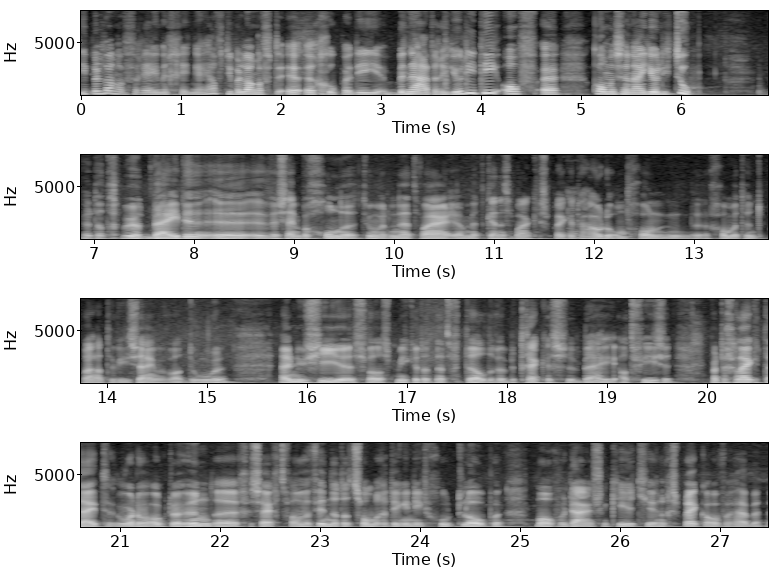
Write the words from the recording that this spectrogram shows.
Die belangenverenigingen, of die belangengroepen, die benaderen jullie die of uh, komen ze naar jullie toe? Dat gebeurt beide. Uh, we zijn begonnen toen we er net waren met kennismakingsgesprekken ja. te houden. Om gewoon, uh, gewoon met hun te praten wie zijn we, wat doen we. En nu zie je, zoals Mieke dat net vertelde, we betrekken ze bij adviezen. Maar tegelijkertijd worden we ook door hun uh, gezegd van we vinden dat sommige dingen niet goed lopen. Mogen we daar eens een keertje een gesprek over hebben.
